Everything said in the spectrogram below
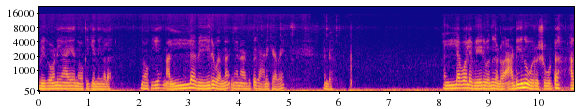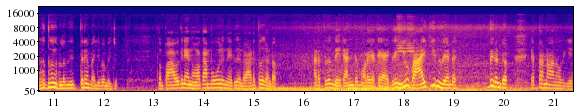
ബിഗോണിയായെ നോക്കിക്കേ നിങ്ങൾ നോക്കിയേ നല്ല വേര് വന്ന് ഞാൻ അടുത്ത് കാണിക്കാവേ. ഉണ്ട് നല്ലപോലെ വേര് വന്ന് കണ്ടു? അടിയിൽ നിന്ന് ഒരു ഷൂട്ട് അകത്തു നിന്നുള്ളത് ഇത്രയും വലിപ്പം വെച്ചു. പാവത്തിനെ നോക്കാൻ പോലും നേരത് കണ്ടോ? അടുത്തത് കണ്ടോ? അടുത്തത് എന്തേ രണ്ട് മുളയൊക്കെ ആയിട്ട്. അയ്യോ ബാക്കിന്ന് വേണ്ട ഇത് കണ്ടോ? എത്ര എണ്ണമാ നോക്കിക്കേ.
